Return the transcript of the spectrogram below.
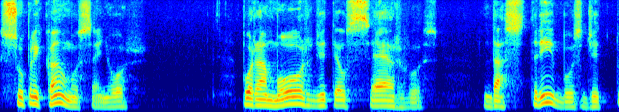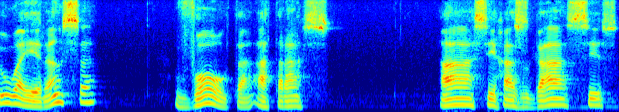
suplicamos, Senhor, por amor de teus servos, das tribos de tua herança, volta atrás. Ah, se rasgasses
